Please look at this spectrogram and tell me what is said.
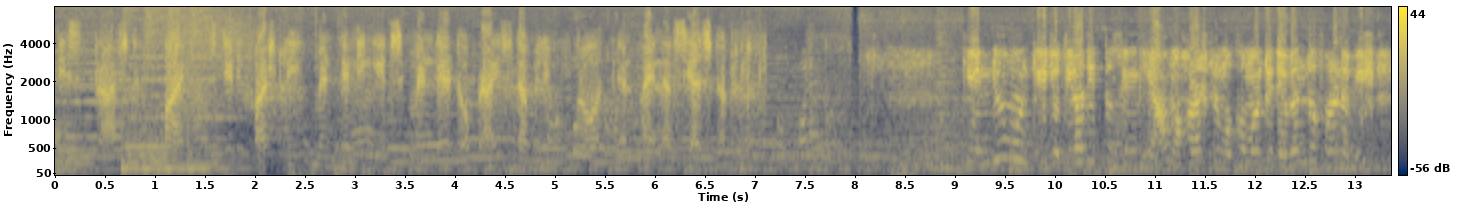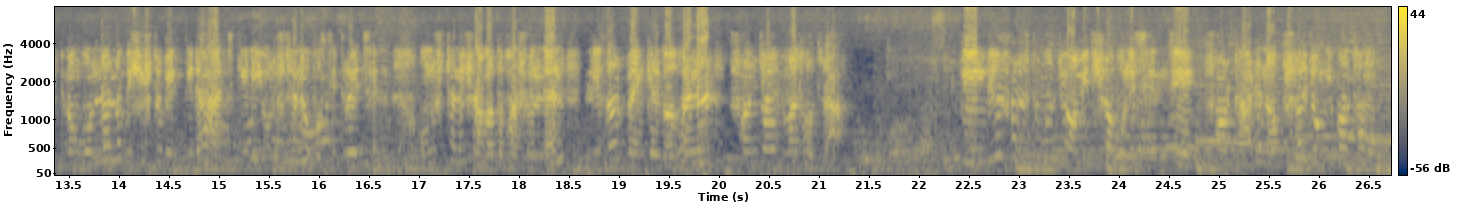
this trust by steadfastly maintaining its mandate of price stability, growth and financial stability. কেন্দ্রীয় মন্ত্রী জ্যোতিরাদিত্য সিন্ধিয়া মহারাষ্ট্রের মুখ্যমন্ত্রী দেবেন্দ্র ফডণবীশ এবং অন্যান্য বিশিষ্ট ব্যক্তিরা আজকের এই অনুষ্ঠানে উপস্থিত রয়েছেন অনুষ্ঠানে স্বাগত ভাষণ দেন রিজার্ভ ব্যাংকের গভর্নর সঞ্জয় মালহোত্রা কেন্দ্রীয় স্বরাষ্ট্রমন্ত্রী অমিত শাহ বলেছেন যে সরকার নকশাল জঙ্গিপন্থা মুক্ত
